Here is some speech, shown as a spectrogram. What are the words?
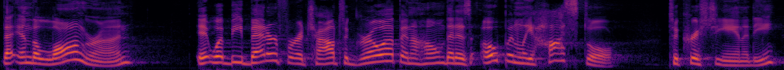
that in the long run, it would be better for a child to grow up in a home that is openly hostile to Christianity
